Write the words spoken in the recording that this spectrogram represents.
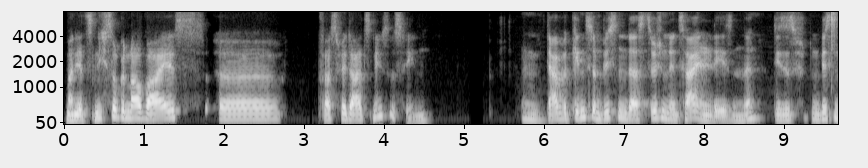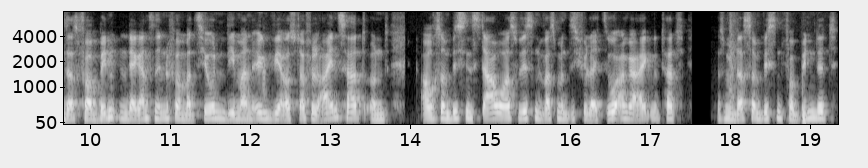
man jetzt nicht so genau weiß, äh, was wir da als nächstes sehen. Und Da beginnt so ein bisschen das zwischen den Zeilen lesen, ne? Dieses ein bisschen das Verbinden der ganzen Informationen, die man irgendwie aus Staffel 1 hat und auch so ein bisschen Star Wars Wissen, was man sich vielleicht so angeeignet hat, dass man das so ein bisschen verbindet.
